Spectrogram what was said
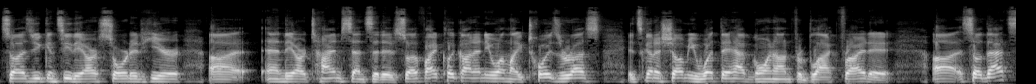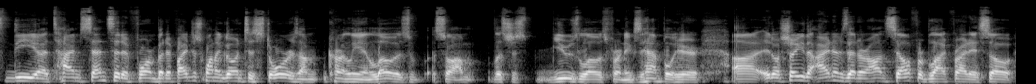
So as you can see they are sorted here uh, and they are time sensitive. So if I click on anyone like Toys R Us, it's going to show me what they have going on for Black Friday. Uh, so that's the uh, time sensitive form. But if I just want to go into stores, I'm currently in Lowe's, so I'm let's just use Lowe's for an example here. Uh, it'll show you the items that are on sale for Black Friday. So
